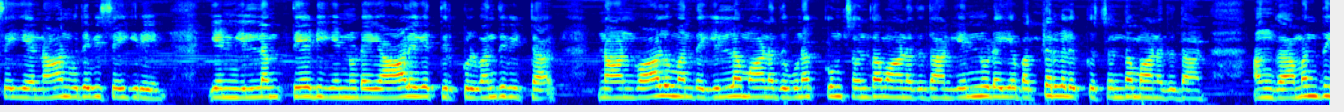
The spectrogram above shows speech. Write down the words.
செய்ய நான் உதவி செய்கிறேன். என் இல்லம் தேடி என்னுடைய ஆலயத்திற்குள் வந்துவிட்டாய். நான் வாழும் அந்த இல்லமானது உனக்கும் சொந்தமானது தான் என்னுடைய பக்தர்களுக்கு சொந்தமானது தான் அங்கு அமர்ந்து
